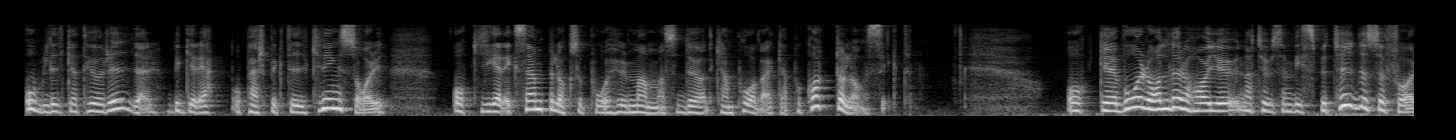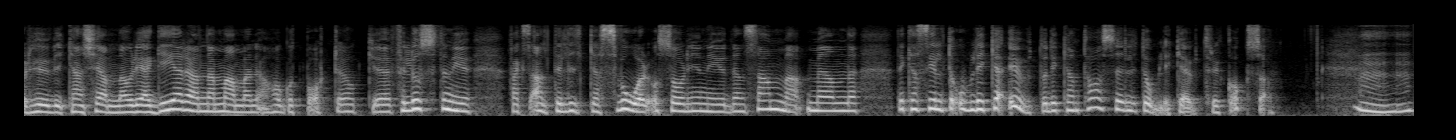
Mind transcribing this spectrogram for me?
olika teorier, begrepp och perspektiv kring sorg och ger exempel också på hur mammas död kan påverka på kort och lång sikt. Och eh, vår ålder har ju naturligtvis en viss betydelse för hur vi kan känna och reagera när mamman har gått bort. Och eh, förlusten är ju faktiskt alltid lika svår och sorgen är ju densamma. Men det kan se lite olika ut och det kan ta sig lite olika uttryck också. Mm.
